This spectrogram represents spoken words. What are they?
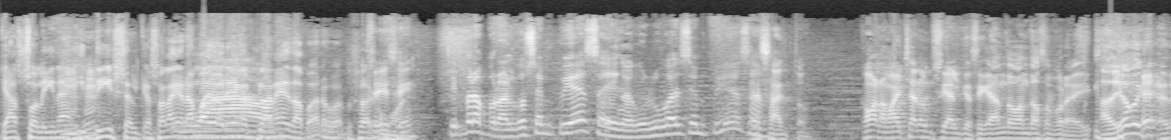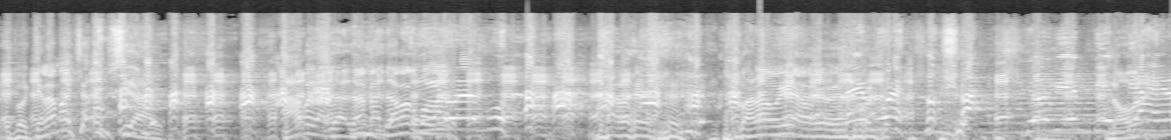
gasolina y diésel, que son la gran Wow. mayoría en el planeta. Pero tú sabes Sí, cómo sí. es. Sí, pero por algo se empieza y en algún lugar se empieza. Exacto. Como la marcha nupcial que sigue dando bandazos por ahí. Adiós, ¿por qué- ¿por qué la marcha nupcial? ah, pero ya- dame, dame Sí, acomodar. Mala mía. Yo bien, bien No, viajera me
